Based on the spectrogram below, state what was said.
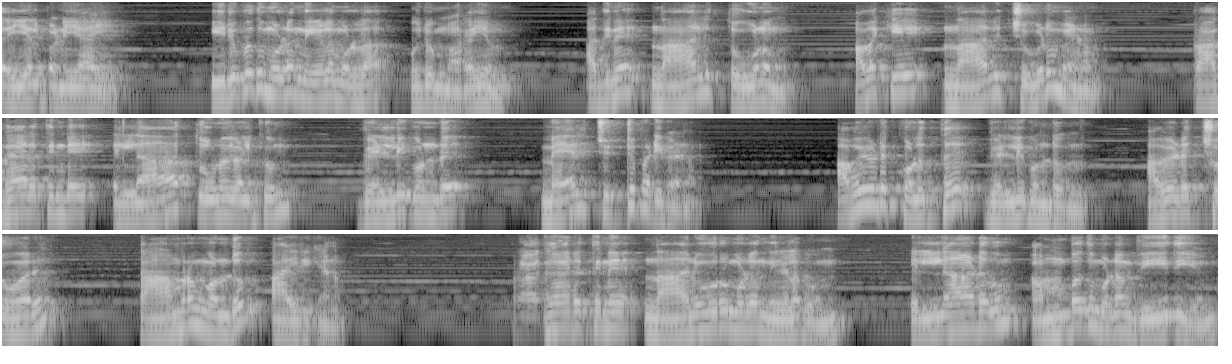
തയ്യൽ പണിയായി. ഇരുപത് മുഴ നീളമുള്ള ഒരു മറയും അതിന് നാല് തൂണും അവയ്ക്ക് നാല് ചുവടും വേണം. പ്രാകാരത്തിന്റെ എല്ലാ തൂണുകൾക്കും വെള്ളി കൊണ്ട് മേൽ ചുറ്റുപടി വേണം. അവയുടെ കൊളുത്ത് വെള്ളി കൊണ്ടും അവയുടെ ചുവര് താമ്രം കൊണ്ടും ആയിരിക്കണം. പ്രാകാരത്തിന് നാനൂറ് മുഴം നീളവും എല്ലായിടവും അമ്പത് മുഴം വീതിയും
